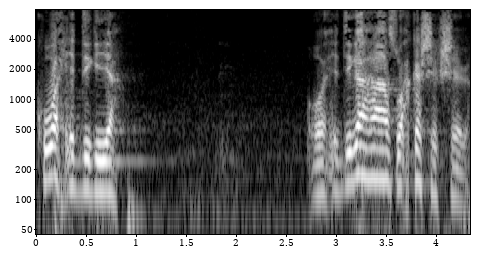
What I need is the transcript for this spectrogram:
kuwa xidigiya oo xidigahaas wax ka sheeg sheega.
